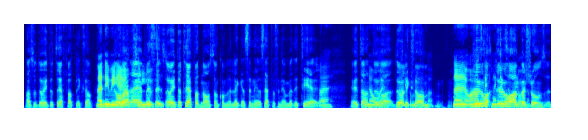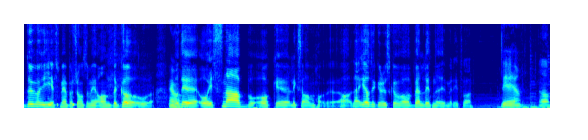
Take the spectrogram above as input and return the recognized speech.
Alltså du har inte träffat liksom. Nej, det vill du jag har, absolut nej, precis. inte. Du har inte träffat någon som kommer lägga sig ner och sätta sig ner och meditera. Nej. Utan No du har, du Nej, har liksom. Nej, och han du ska knäcka du har en person, du är gift med en person som är on the go. Ja. Och, det, och är snabb och eh, liksom. Ja, jag tycker du ska vara väldigt nöjd med ditt val. Det är jag. Ja.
